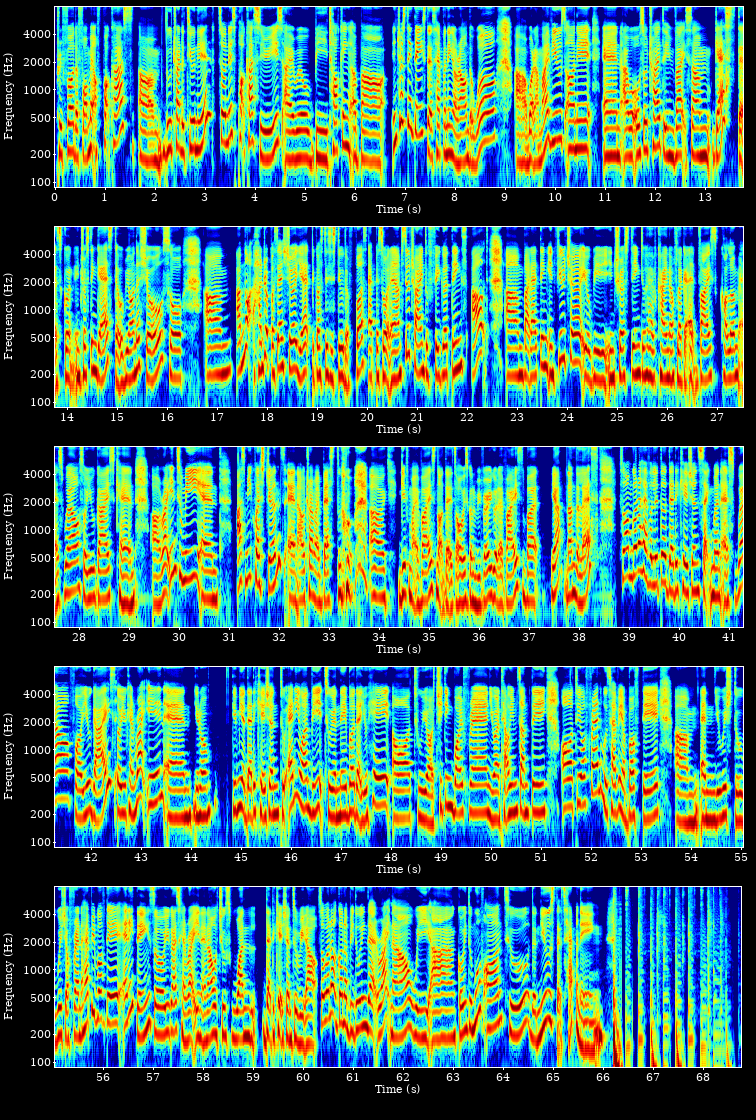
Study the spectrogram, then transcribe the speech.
prefer the format of podcasts, um, do try to tune in. So in this podcast series, I will be talking about interesting things that's happening around the world, uh, what are my views on it, and I will also try to invite some guests that's good, interesting guests that will be on the show. So um, I'm not 100% sure yet because this is still the first episode and I'm still trying to figure things out. Um, but I think in future, it will be interesting to have kind of like an advice column as well. So you guys can uh, write in to me and ask me questions, and I'll try my best to uh, give my advice. Not that it's always going to be very good advice, but yeah, nonetheless. So I'm gonna have a little dedication segment as well for you guys. So you can write in and you know give me a dedication to anyone, be it to your neighbor that you hate, or to your cheating boyfriend, you want to tell him something, or to your friend who's having a birthday, um, and you wish to wish your friend a happy birthday, anything. So you guys can write in and I will choose one dedication to read out. So we're not going to be doing that right now. We are going to move on to the news that's happening.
